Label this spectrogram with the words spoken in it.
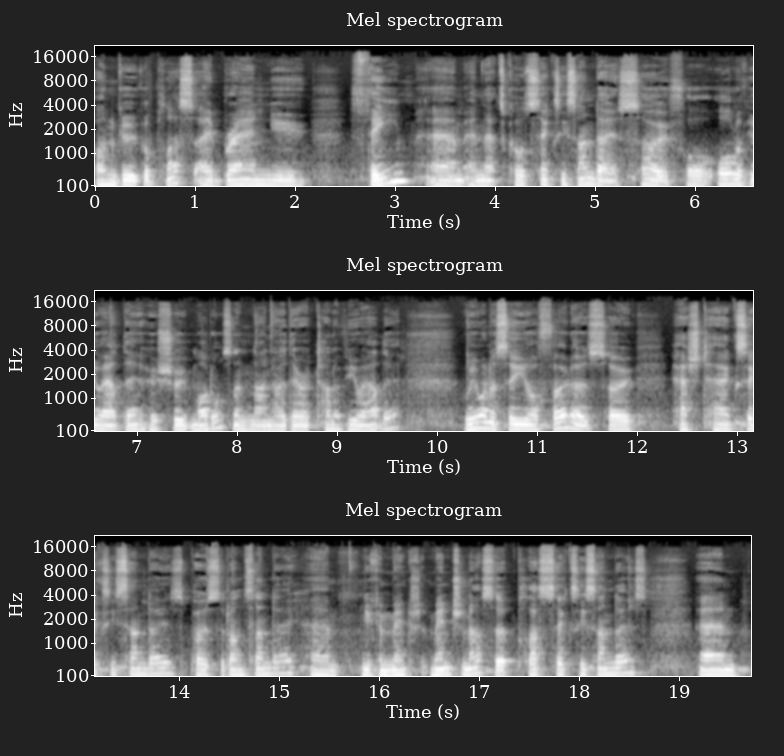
on Google Plus a brand new theme, um, and that's called Sexy Sundays. So, for all of you out there who shoot models, and I know there are a ton of you out there, we want to see your photos. So, hashtag Sexy Sundays posted on Sunday. Um, you can men- mention us at Plus Sexy Sundays, and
